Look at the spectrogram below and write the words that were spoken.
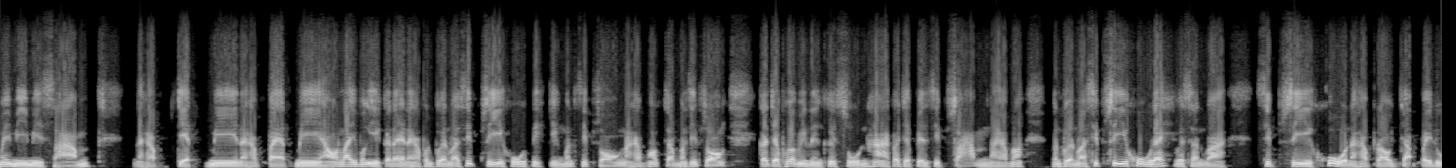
ไม่มีมีสามนะครับเจ็ดมีนะครับแปดมีเอาไล่บางอีกก็ได้นะครับ เพื่อนๆว่าสิบสี่คู่ที่จริงมันสิบสองนะครับเพราะจำมันสิบสองก็จะเพิ่มอีกหนึ่งคือศูนย์ห้าก็จะเป็นสิบสามนะครับเนาะเพื่อนๆว่าสิบสี่คู่ได้เวสันว่าสิบสี่คู่นะครับเราจะไปดู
